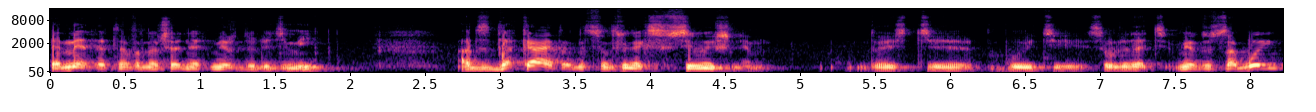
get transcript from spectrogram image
эмет это в отношениях между людьми, а цдака это в отношениях с Всевышним. То есть э, будете соблюдать между собой,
